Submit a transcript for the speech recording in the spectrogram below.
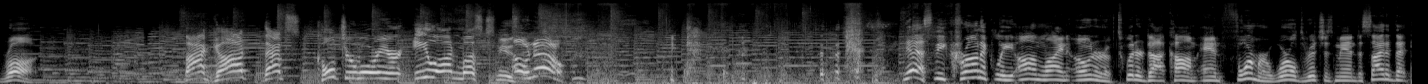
Wrong. By God, that's culture warrior Elon Musk's music. Oh no! yes, the chronically online owner of Twitter.com and former world's richest man decided that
